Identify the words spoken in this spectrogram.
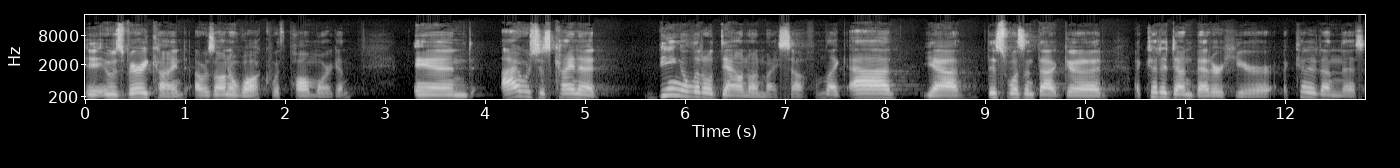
it, was very kind. I was on a walk with Paul Morgan, and I was just kind of being a little down on myself. I'm like, ah, yeah, this wasn't that good. I could have done better here. I could have done this.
